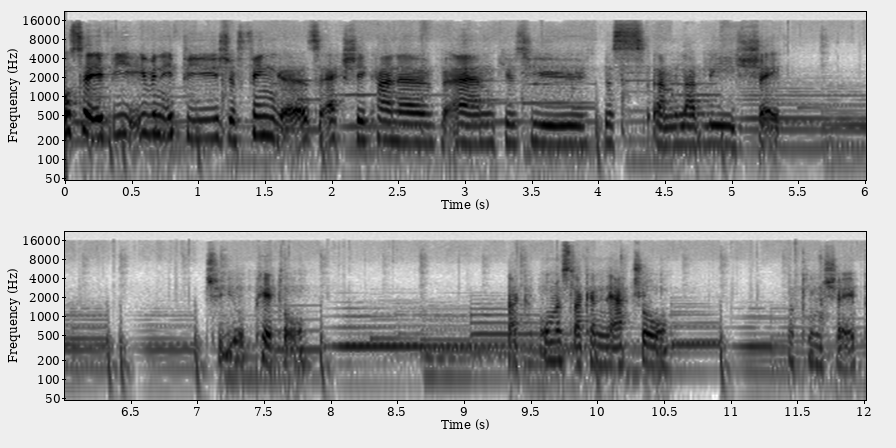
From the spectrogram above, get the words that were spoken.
Also, if you even if you use your fingers, actually kind of um, gives you this um, lovely shape to your petal, like almost like a natural looking shape.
